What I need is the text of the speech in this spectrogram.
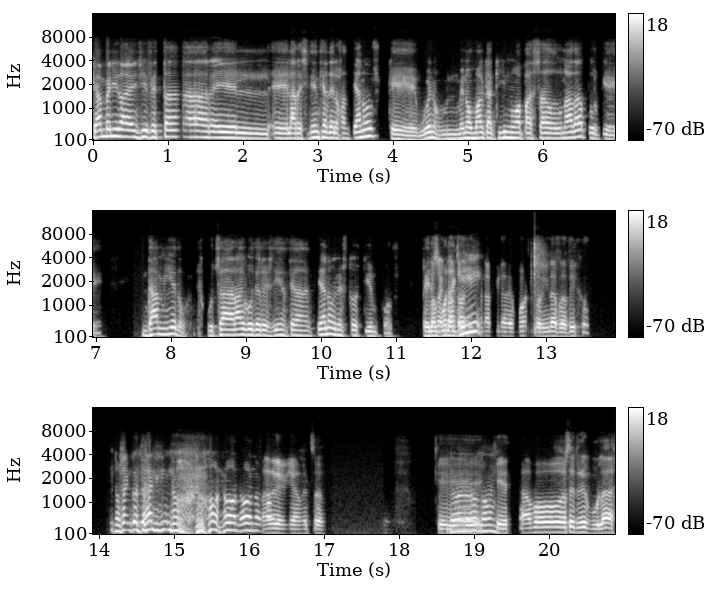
que han venido a desinfectar el, eh, la residencia de los ancianos, que bueno, menos mal que aquí no ha pasado nada porque da miedo escuchar algo de residencia de ancianos en estos tiempos. Pero por aquí Una pila de muertos ni nada, Francisco. no se ha encontrado ningún... No, no, no, no. no. Madre mía, macho. Que, No, no, no. que estamos en regular,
